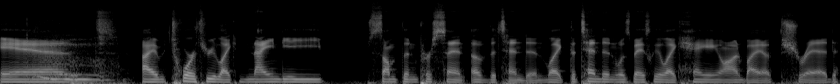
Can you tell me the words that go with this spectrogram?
And I tore through like 90 something percent of the tendon. Like the tendon was basically like hanging on by a shred.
